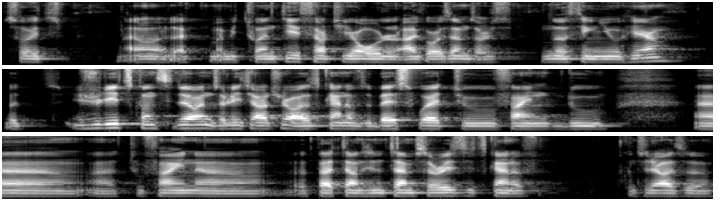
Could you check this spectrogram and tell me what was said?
So it's, I don't know, like maybe 20, 30 year old algorithm. There's nothing new here. But usually it's considered in the literature as kind of the best way to find, do, uh, uh, to find uh, patterns in time series. It's kind of considered as a,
